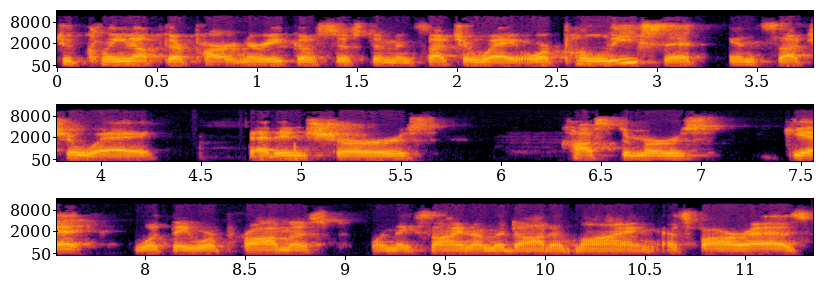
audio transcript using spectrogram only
to clean up their partner ecosystem in such a way or police it in such a way that ensures customers get what they were promised when they sign on the dotted line as far as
